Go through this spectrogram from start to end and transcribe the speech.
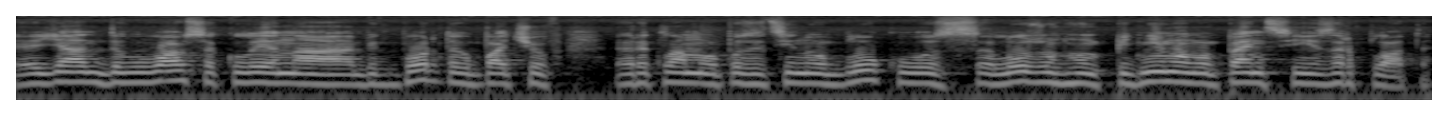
е, я дивувався, коли я на бікбордах бачив рекламу опозиційного блоку з лозунгом Піднімемо пенсії і зарплати.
